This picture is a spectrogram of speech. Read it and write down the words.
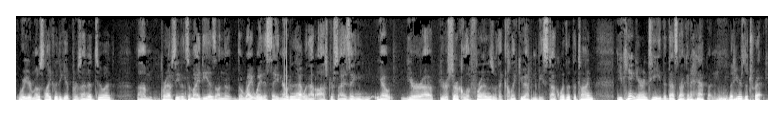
where you're most likely to get presented to it, um, perhaps even some ideas on the, the right way to say no to that without ostracizing you know your uh, your circle of friends or the clique you happen to be stuck with at the time. You can't guarantee that that's not going to happen. But here's the trick:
